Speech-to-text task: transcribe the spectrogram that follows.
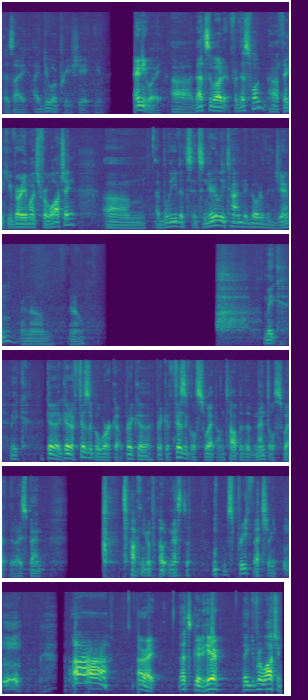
because um, I, I do appreciate you. Anyway, uh, that's about it for this one. Uh, thank you very much for watching. Um, I believe it's it's nearly time to go to the gym and um, you know make make get a get a physical workout, break a break a physical sweat on top of the mental sweat that I spent talking about nested loops prefetching. ah, all right, that's good here. Thank you for watching.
